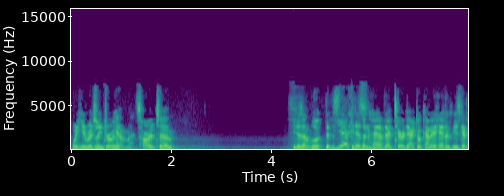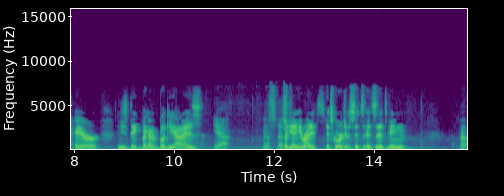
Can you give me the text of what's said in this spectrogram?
when he originally drew him. It's hard to. He doesn't look. This, Yeah, he doesn't have that pterodactyl kind of head. He's got hair and these big, but kind of buggy eyes. Yeah. That's, that's But yeah, you're right. It's it's gorgeous. It's it's it's. I mean, uh,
